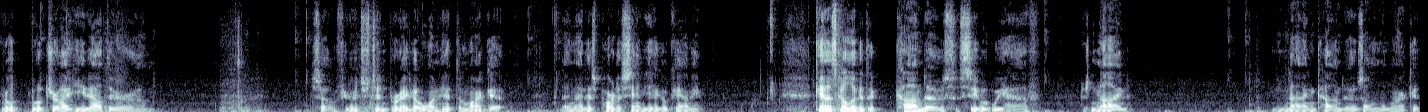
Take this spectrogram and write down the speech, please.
Real, real dry heat out there. Um, so if you're interested in Borrego, one hit the market, and that is part of San Diego County. Okay, let's go look at the condos, see what we have. There's nine. Nine condos on the market.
